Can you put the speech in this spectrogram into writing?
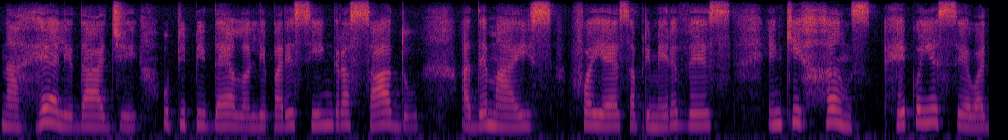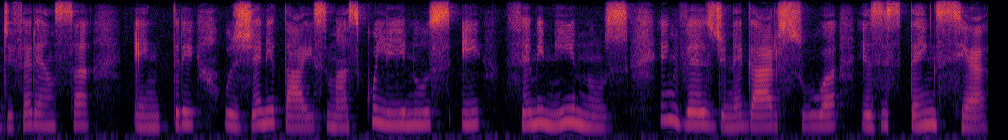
Na realidade, o pipi dela lhe parecia engraçado. Ademais, foi essa a primeira vez em que Hans reconheceu a diferença entre os genitais masculinos e femininos, em vez de negar sua existência.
